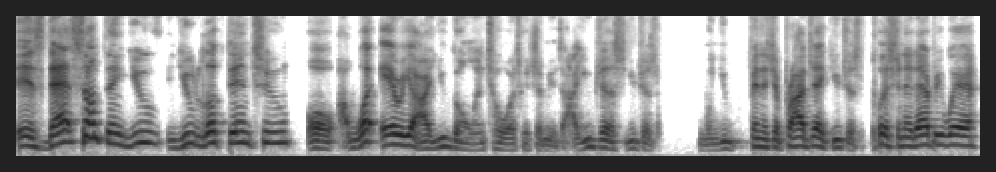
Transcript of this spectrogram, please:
is that something you you looked into, or what area are you going towards with your music? Are you just you just when you finish your project, you just pushing it everywhere?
